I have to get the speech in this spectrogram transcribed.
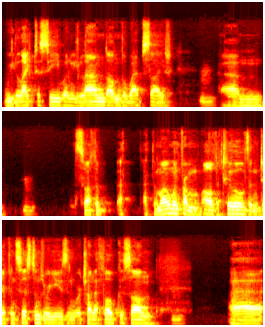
we like to see when we land on the website? Mm. Um. So at the at, at, the moment, from all the tools and different systems we're using, we're trying to focus on mm. uh,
